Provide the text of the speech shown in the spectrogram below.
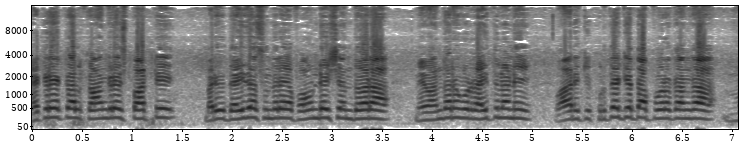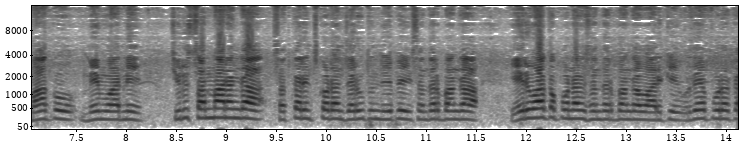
నకరేకల్ కాంగ్రెస్ పార్టీ మరియు దైదా సుందరయ్య ఫౌండేషన్ ద్వారా మేమందరం కూడా రైతులని వారికి కృతజ్ఞతాపూర్వకంగా మాకు మేము వారిని చిరు సన్మానంగా సత్కరించుకోవడం జరుగుతుందని చెప్పి ఈ సందర్భంగా ఏరువాక పున్నమి సందర్భంగా వారికి హృదయపూర్వక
